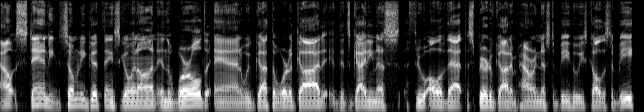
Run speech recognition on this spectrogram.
outstanding. So many good things going on in the world, and we've got the Word of God that's guiding us through all of that. The Spirit of God empowering us to be who He's called us to be.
